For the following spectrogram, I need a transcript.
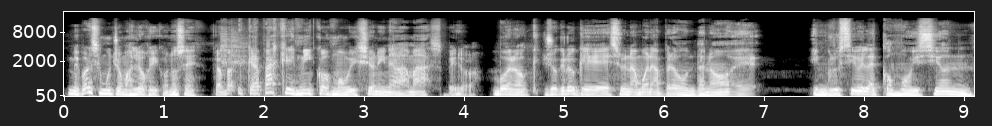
Me parece mucho más lógico, no sé. Capaz, que es mi cosmovisión y nada más, pero... Bueno, yo creo que es una buena pregunta, ¿no? Eh, inclusive la cosmovisión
